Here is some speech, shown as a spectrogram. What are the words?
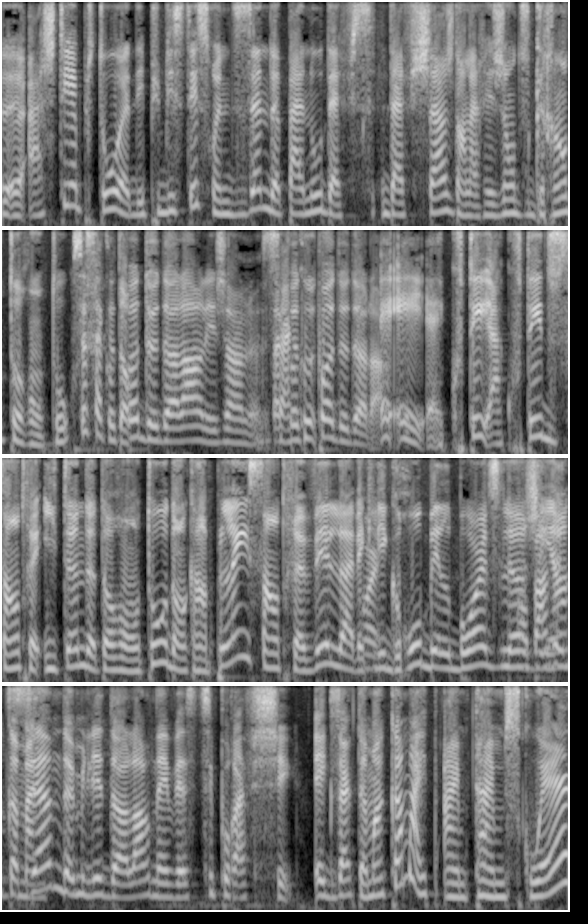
euh, acheté plutôt euh, des publicités sur une dizaine de panneaux d'affi- d'affichage dans la région du Grand Toronto. Ça, ça coûte Donc, pas 2 dollars, les gens, là. Ça, coûte, pas 2 dollars. Hey, hey, écoutez, à côté du centre Eaton de Toronto, donc en plein centre-ville, avec Ouais. les gros billboards là, On parle de comme à- dizaines de milliers de dollars d'investis pour afficher. Exactement, comme à à Times Square.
